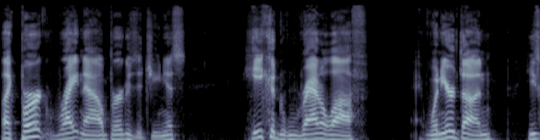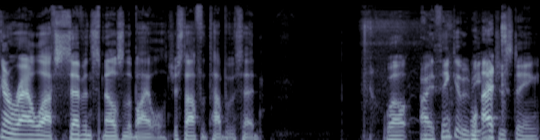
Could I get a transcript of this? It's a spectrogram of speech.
Like Berg right now, Berg is a genius. He could rattle off when you're done, he's gonna rattle off seven smells in the Bible just off the top of his head. Well, I think it would be What? interesting.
